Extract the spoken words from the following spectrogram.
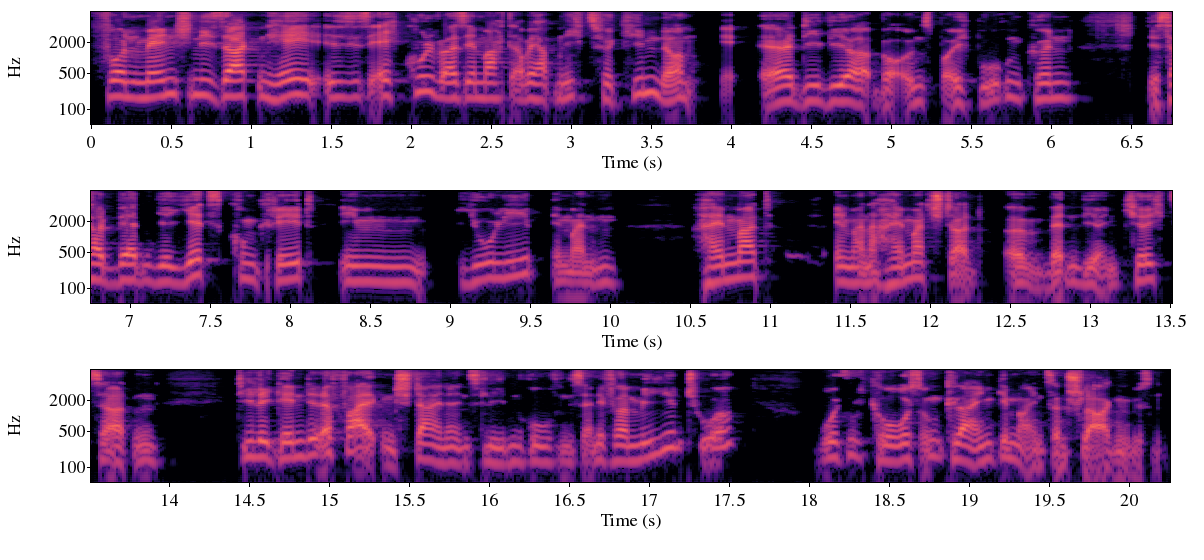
von Menschen, die sagten, hey, es ist echt cool, was ihr macht, aber ihr habt nichts für Kinder, äh, die wir bei uns bei euch buchen können. Deshalb werden wir jetzt konkret im Juli in meinem Heimat, in meiner Heimatstadt, äh, werden wir in Kirchzarten die Legende der Falkensteiner ins Leben rufen. Das ist eine Familientour wo sich groß und klein gemeinsam schlagen müssen.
